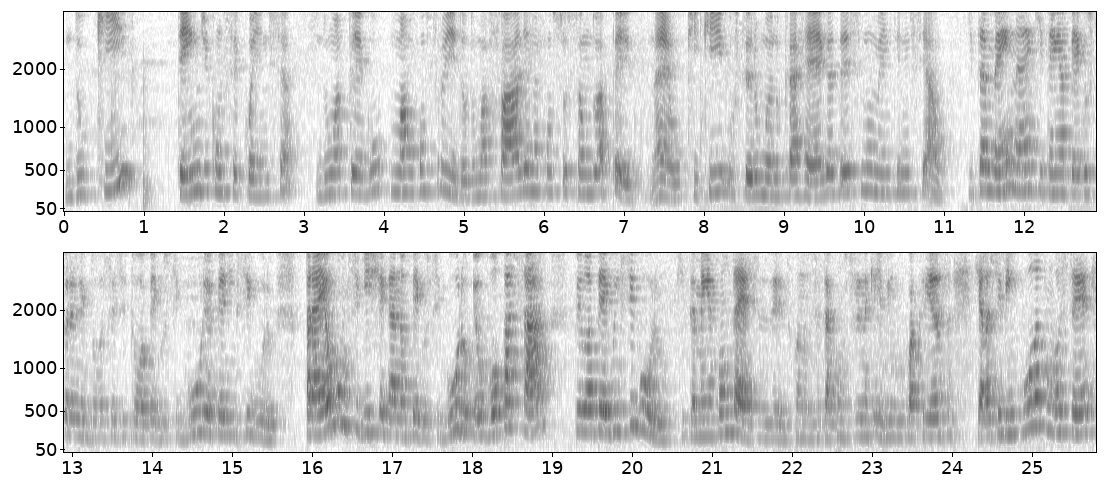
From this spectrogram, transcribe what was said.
do que tem de consequência de um apego mal construído, de uma falha na construção do apego, né? O que, que o ser humano carrega desse momento inicial. E também, né, que tem apegos, por exemplo, você citou apego seguro e apego inseguro. Para eu conseguir chegar no apego seguro, eu vou passar pelo apego inseguro, que também acontece às vezes quando você está construindo aquele vínculo com a criança, que ela se vincula com você,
